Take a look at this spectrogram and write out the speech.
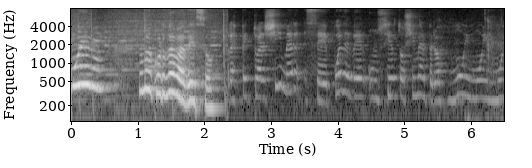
Muero. No me acordaba de eso. Respecto al shimmer, se puede ver un cierto shimmer, pero es muy, muy, muy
